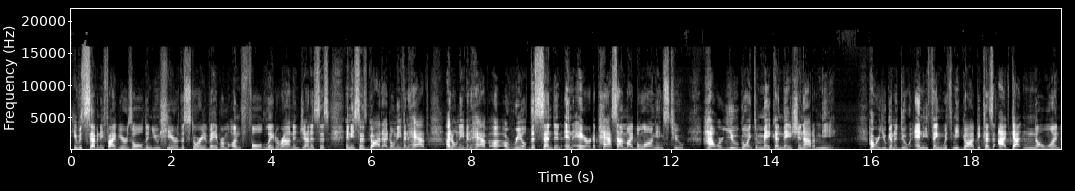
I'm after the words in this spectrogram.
He was 75 years old, and you hear the story of Abram unfold later on in Genesis. And he says, God, I don't even have, I don't even have a, a real descendant, an heir to pass on my belongings to. How are you going to make a nation out of me? How are you going to do anything with me, God? Because I've got no one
